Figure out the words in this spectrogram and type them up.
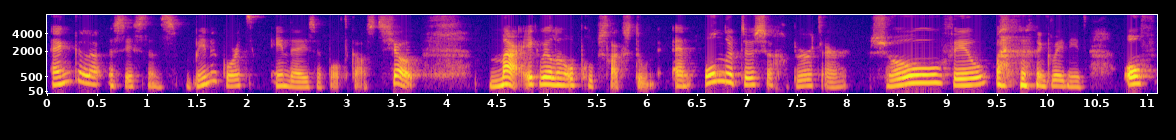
enkele assistants binnenkort in deze podcast show. Maar ik wil een oproep straks doen. En ondertussen gebeurt er zoveel. ik weet niet of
